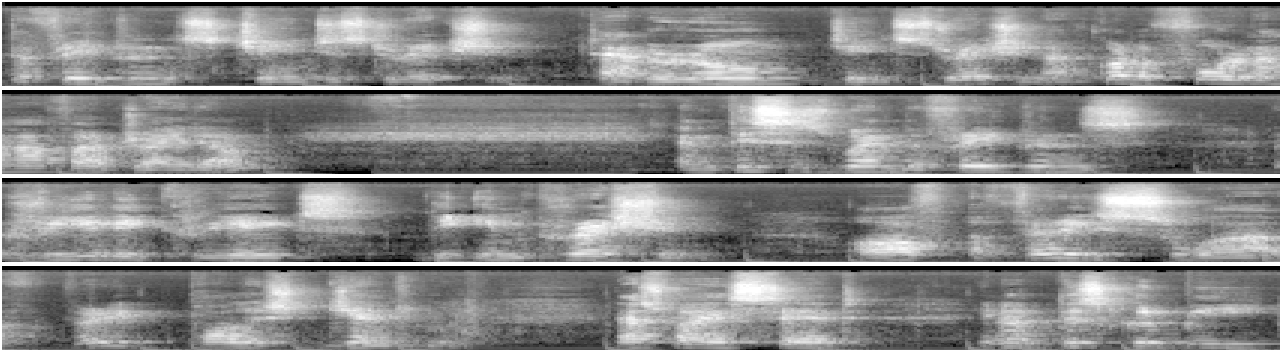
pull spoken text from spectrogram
the fragrance changes direction. Tabarome changes direction. I've got a four and a half hour dry down. And this is when the fragrance really creates the impression of a very suave, very polished gentleman. That's why I said, you know, this could be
